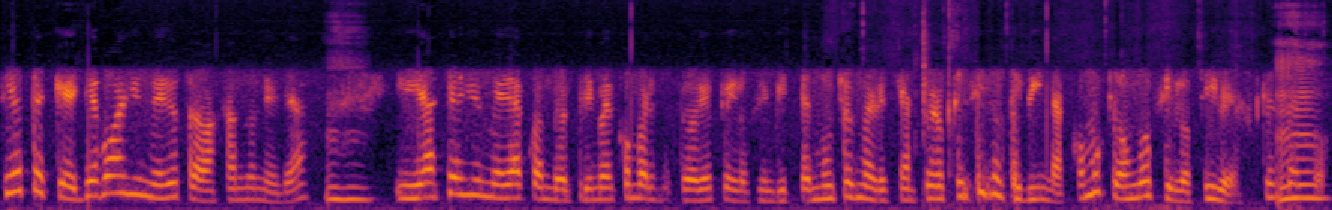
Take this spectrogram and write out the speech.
fíjate que llevo año y medio trabajando en ella y hace año y medio cuando el primer conversatorio que los invité, muchos me decían, pero ¿qué psilocibina? ¿Cómo que hongos silocibes? ¿Qué es eso?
